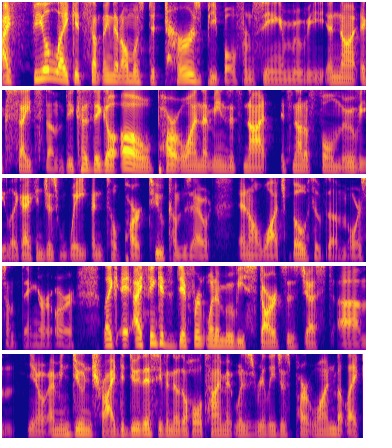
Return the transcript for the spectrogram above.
I feel like it's something that almost deters people from seeing a movie and not excites them because they go, "Oh, part 1 that means it's not it's not a full movie. Like I can just wait until part 2 comes out and I'll watch both of them or something or or like I- think it's different when a movie starts as just um, you know, I mean Dune tried to do this even though the whole time it was really just part 1, but like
